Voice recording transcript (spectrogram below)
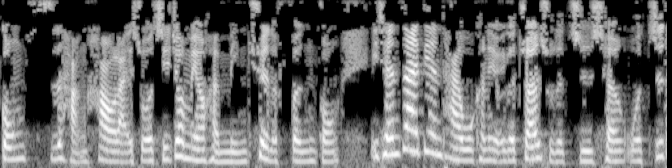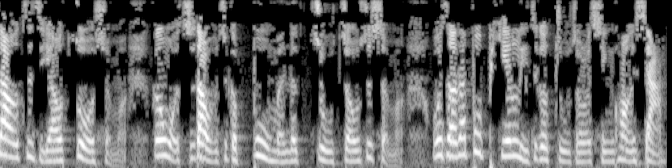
公司行号来说，其实就没有很明确的分工。以前在电台，我可能有一个专属的职称，我知道自己要做什么，跟我知道我这个部门的主轴是什么。我只要在不偏离这个主轴的情况下，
